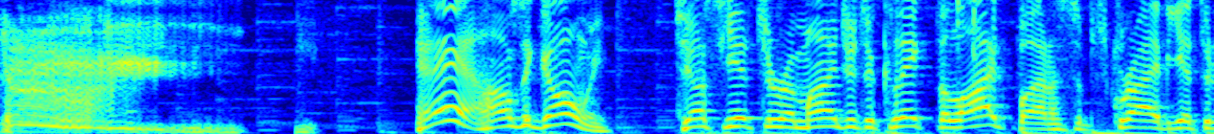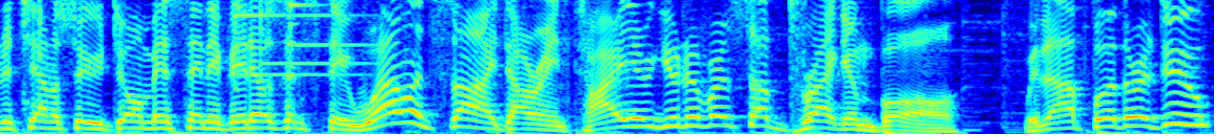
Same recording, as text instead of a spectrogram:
Hmm. Hey, how's it going? Just here to remind you to click the like button, subscribe here to the channel so you don't miss any videos and stay well inside our entire universe of Dragon Ball. Without further ado,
